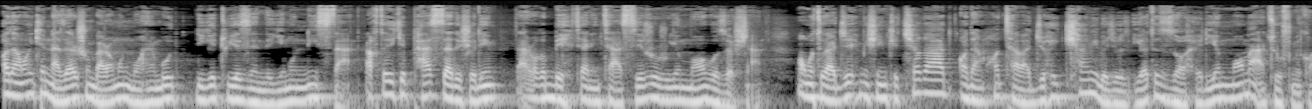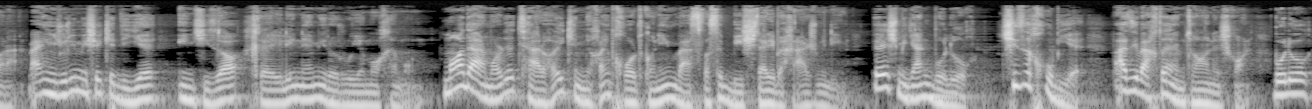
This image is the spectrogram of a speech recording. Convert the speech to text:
آدمایی که نظرشون برامون مهم بود دیگه توی زندگیمون نیستن. وقتی که پس زده شدیم در واقع بهترین تاثیر رو روی ما گذاشتن. ما متوجه میشیم که چقدر آدم ها توجه کمی به جزئیات ظاهری ما معطوف می‌کنن. و اینجوری میشه که دیگه این چیزا خیلی نمیره روی مخمون. ما در مورد طرحهایی که می‌خوایم خورد کنیم وسواس بیشتری به خرج میدیم. بهش میگن بلوغ. چیز خوبیه. بعضی وقتا امتحانش کن. بلوغ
